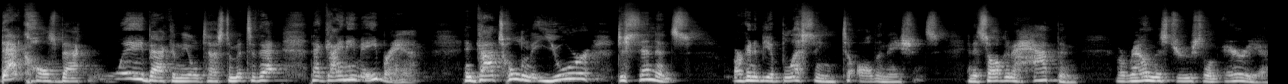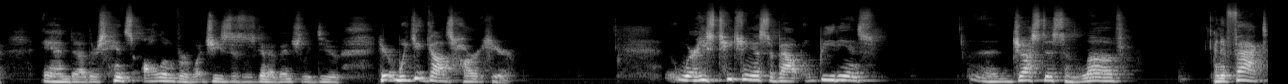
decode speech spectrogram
That calls back way back in the Old Testament to that, that guy named Abraham. And God told him that your descendants are going to be a blessing to all the nations. And it's all going to happen around this Jerusalem area. And uh, there's hints all over what Jesus is going to eventually do. Here, we get God's heart here, where he's teaching us about obedience, uh, justice, and love. And in fact,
